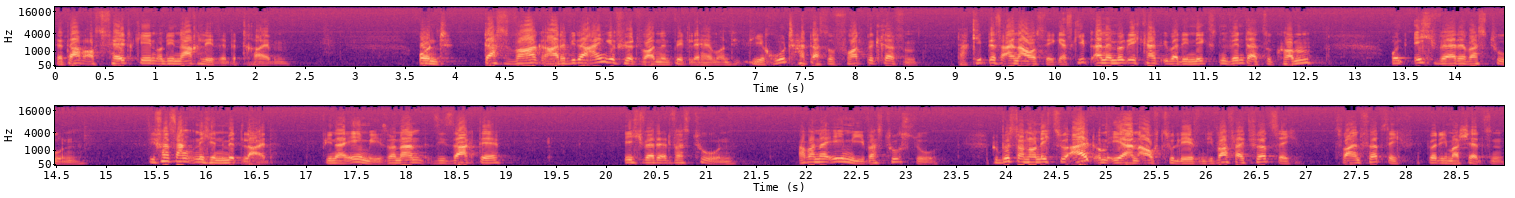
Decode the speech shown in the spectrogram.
der darf aufs Feld gehen und die Nachlese betreiben. Und das war gerade wieder eingeführt worden in Bethlehem und die Ruth hat das sofort begriffen. Da gibt es einen Ausweg. Es gibt eine Möglichkeit, über den nächsten Winter zu kommen und ich werde was tun. Sie versank nicht in Mitleid wie Naemi, sondern sie sagte, ich werde etwas tun. Aber Naemi, was tust du? Du bist doch noch nicht zu alt, um Ehren aufzulesen. Die war vielleicht 40, 42, würde ich mal schätzen.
